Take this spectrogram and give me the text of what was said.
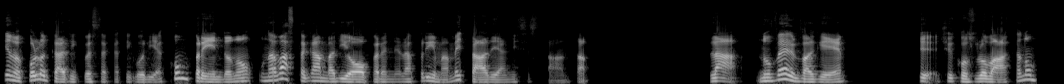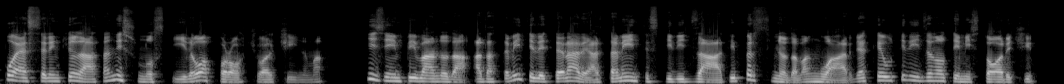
siano collocati in questa categoria. Comprendono una vasta gamma di opere nella prima metà degli anni 60. La Nouvelle Vague cecoslovacca non può essere inchiodata a nessuno stile o approccio al cinema. Gli esempi vanno da adattamenti letterari altamente stilizzati, persino d'avanguardia, che utilizzano temi storici,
